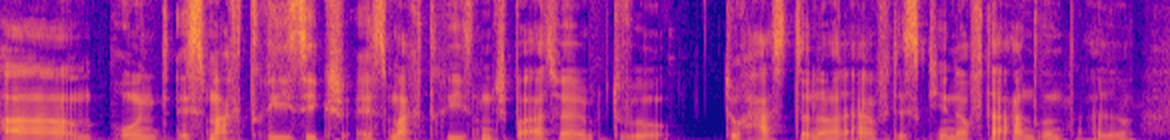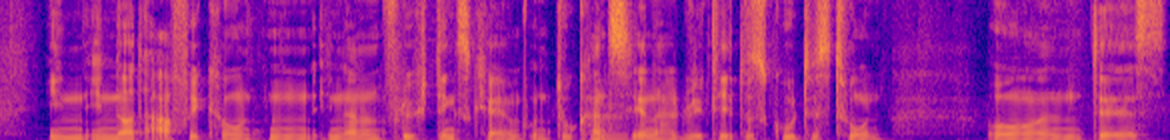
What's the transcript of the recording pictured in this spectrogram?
Ähm, und es macht riesig, es macht riesen Spaß, weil du, du hast dann halt einfach das Kind auf der anderen, also in, in Nordafrika unten in einem Flüchtlingscamp und du kannst mhm. denen halt wirklich etwas Gutes tun. Und das,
